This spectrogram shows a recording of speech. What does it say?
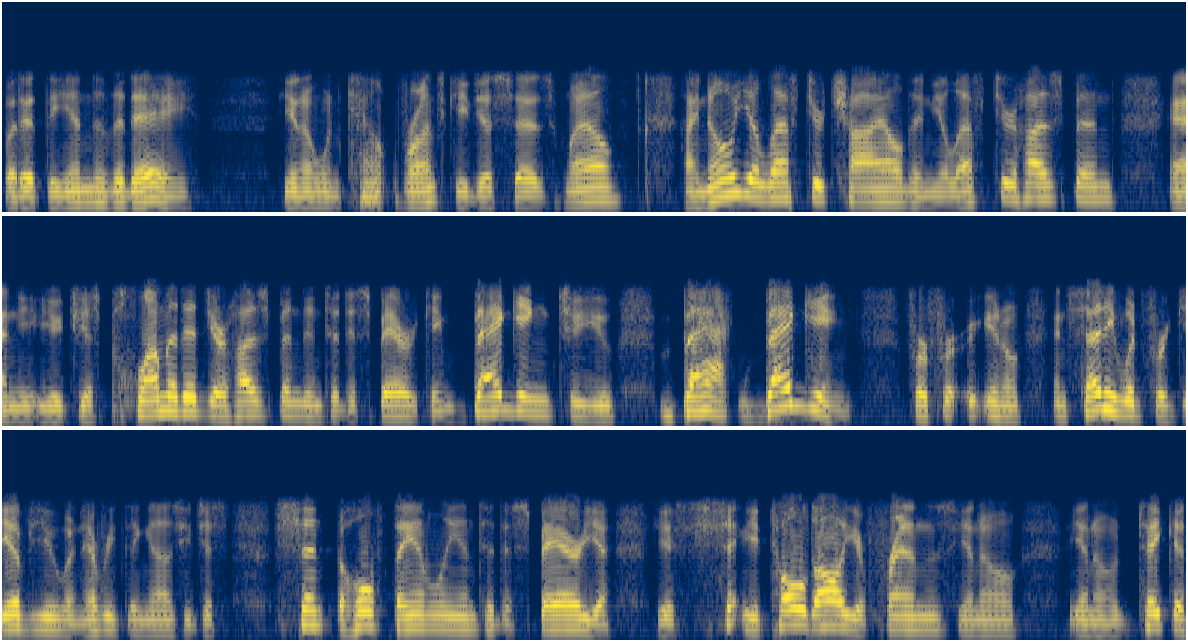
But at the end of the day, you know, when Count Vronsky just says, "Well, I know you left your child and you left your husband and you, you just plummeted your husband into despair, came begging to you back, begging for, for you know, and said he would forgive you and everything else. You just sent the whole family into despair. You you you told all your friends, you know, you know, take a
